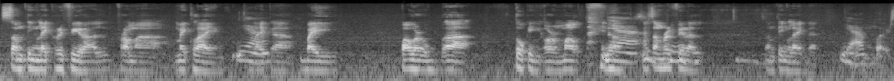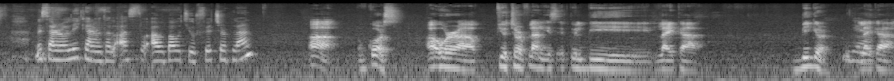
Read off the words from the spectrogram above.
something like referral from uh, my client, Yeah. like uh, by power of uh, talking or mouth, you know, Yeah. so some referral, something like that. Yeah, of course. Mr. Rolly, can you tell us about your future plan? Ah, of course, our uh, future plan is it will be like a bigger, Yeah. like uh,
